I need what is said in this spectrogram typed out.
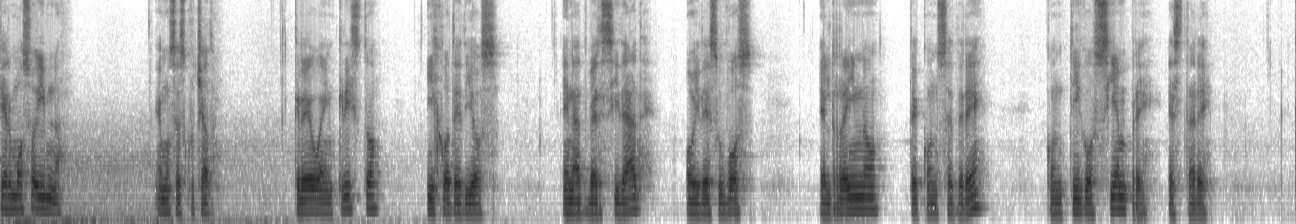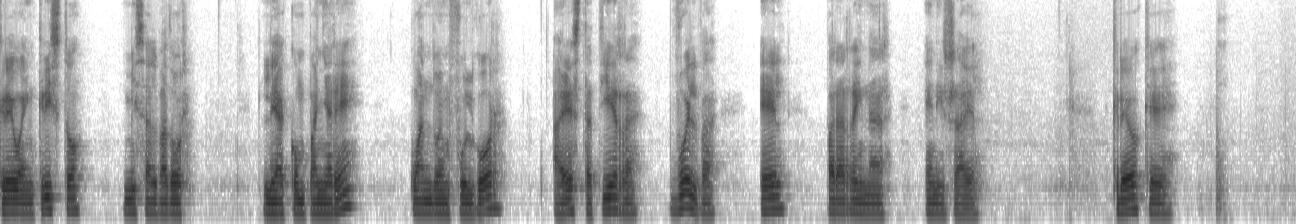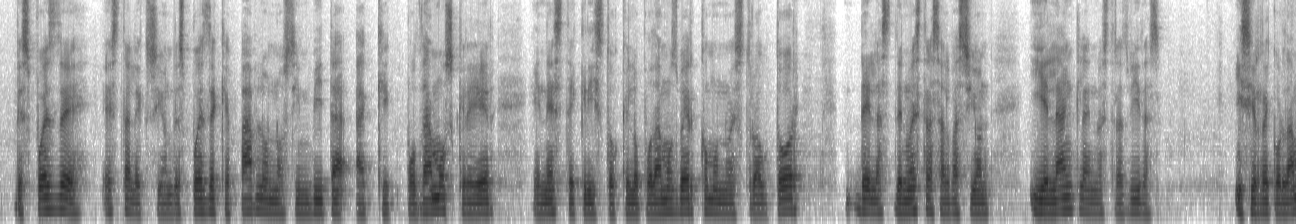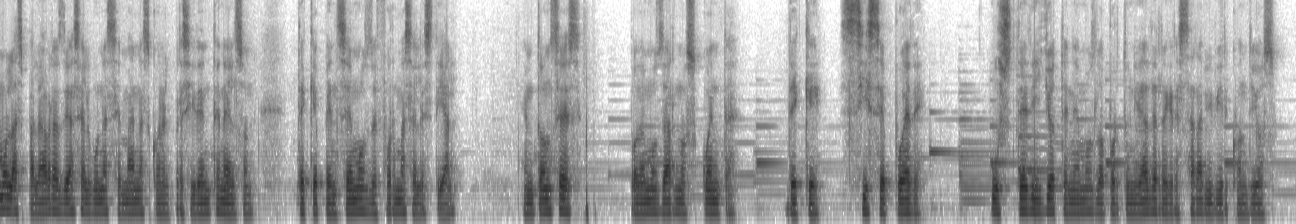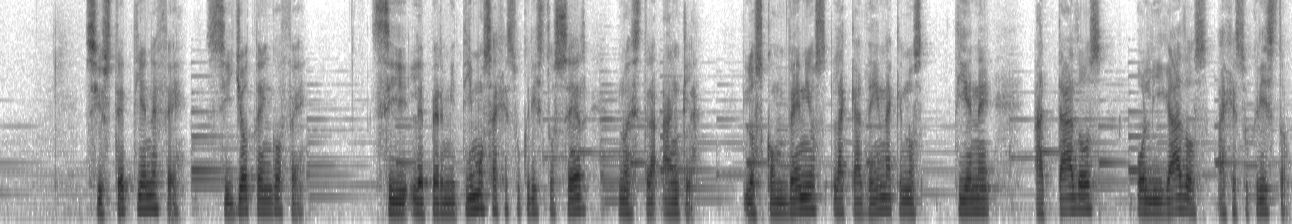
Qué hermoso himno hemos escuchado. Creo en Cristo, Hijo de Dios. En adversidad oiré su voz. El reino te concederé, contigo siempre estaré. Creo en Cristo, mi Salvador. Le acompañaré cuando en fulgor a esta tierra vuelva Él para reinar en Israel. Creo que después de esta lección, después de que Pablo nos invita a que podamos creer en este Cristo, que lo podamos ver como nuestro autor de, nuestra salvación y el ancla en nuestras vidas. Y si recordamos las palabras de hace algunas semanas con el presidente Nelson, de que pensemos de forma celestial, entonces podemos darnos cuenta de que sí se puede. Usted y yo tenemos la oportunidad de regresar a vivir con Dios. Si usted tiene fe, si yo tengo fe, si le permitimos a Jesucristo ser nuestra ancla, los convenios, la cadena que nos tiene atados o ligados a Jesucristo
